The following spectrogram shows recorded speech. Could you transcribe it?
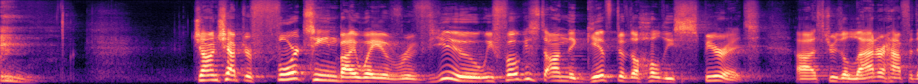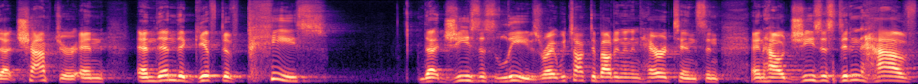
John chapter 14, by way of review, we focused on the gift of the Holy Spirit uh, through the latter half of that chapter. And, and then the gift of peace that Jesus leaves, right? We talked about an inheritance and, and how Jesus didn't have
